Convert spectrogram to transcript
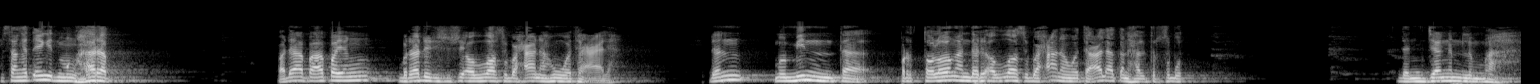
sangat ingin mengharap pada apa-apa yang berada di sisi Allah Subhanahu wa taala dan meminta pertolongan dari Allah Subhanahu wa taala akan hal tersebut. Dan jangan lemah.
